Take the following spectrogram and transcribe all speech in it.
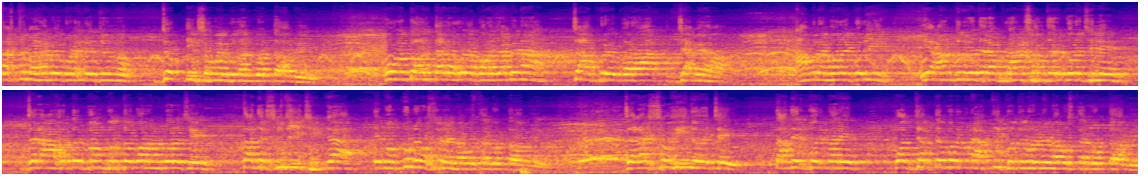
রাষ্ট্র গঠনের জন্য যৌক্তিক সময় প্রদান করতে হবে। কোন দল তাড়াহুড়া করা যাবে না চাপ প্রয়োগ করা যাবে না আমরা মনে করি এই আন্দোলনে যারা প্রাণ সঞ্চার করেছিলেন যারা আহত বঙ্গুত্ব বরণ করেছেন তাদের সুযোগ শিক্ষা এবং পুনর্বাসনের ব্যবস্থা করতে হবে। যারা শহীদ হয়েছে, তাদের পরিবারে পর্যাপ্ত পরিমাণে আর্থিক ক্ষতিপূরণের ব্যবস্থা করতে হবে।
